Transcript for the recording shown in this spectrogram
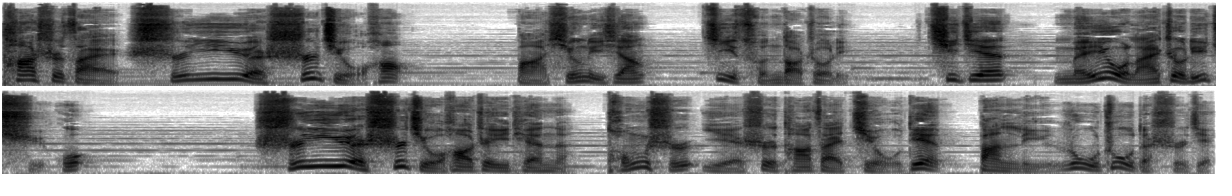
他是在十一月十九号把行李箱寄存到这里。期间没有来这里取过。十一月十九号这一天呢，同时也是他在酒店办理入住的时间。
